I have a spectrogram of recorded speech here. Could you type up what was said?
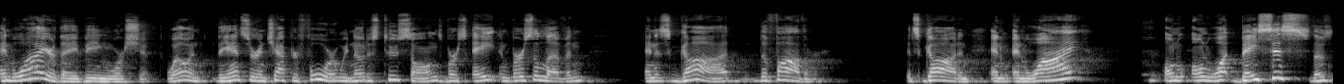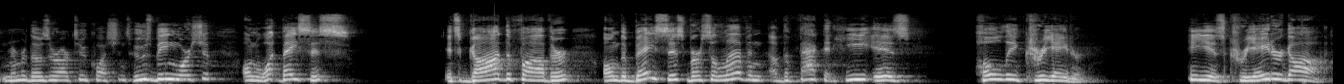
And why are they being worshiped? Well, in the answer in chapter 4, we notice two songs, verse 8 and verse 11, and it's God the Father. It's God. And, and, and why? On, on what basis? Those, remember, those are our two questions. Who's being worshiped? On what basis? It's God the Father on the basis, verse 11, of the fact that He is holy creator. He is creator God.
